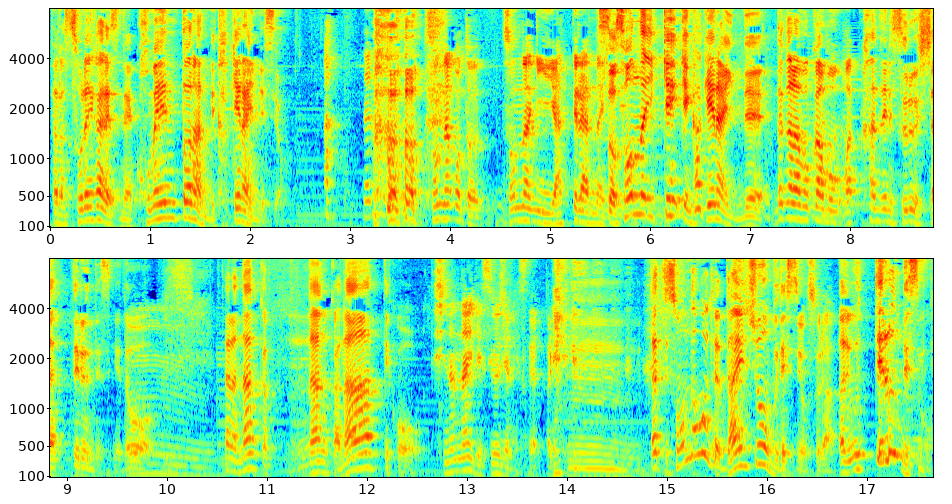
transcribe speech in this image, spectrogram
ただそれがですねコメント欄で書けないんですよ。あなるほど。そんなことそんなにやってらんない。そうそんな一件一件書けないんでだから僕はもう、まあ、完全にスルーしちゃってるんですけど、うん。ただなんかなんかなーってこ死なないですよじゃないですかやっぱり。ううん。だってそんなことは大丈夫ですよそれは。だって売ってるんですもん。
